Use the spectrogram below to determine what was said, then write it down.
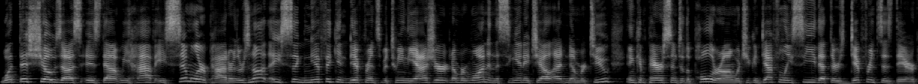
What this shows us is that we have a similar pattern. There's not a significant difference between the Azure number one and the CNHL at number two in comparison to the Polaron, which you can definitely see that there's differences there.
